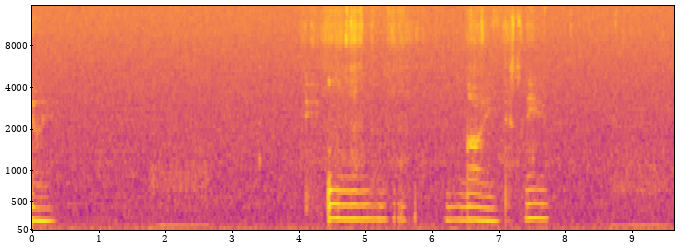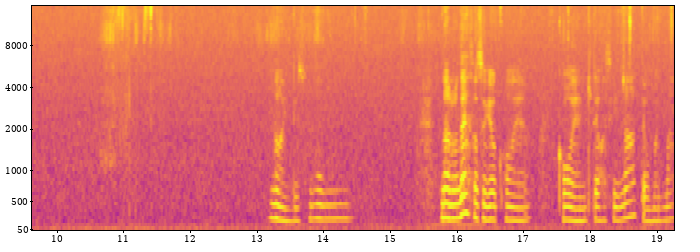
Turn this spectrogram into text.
んうんないですね。ないですね。なので卒業公演公演来てほしいなって思います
